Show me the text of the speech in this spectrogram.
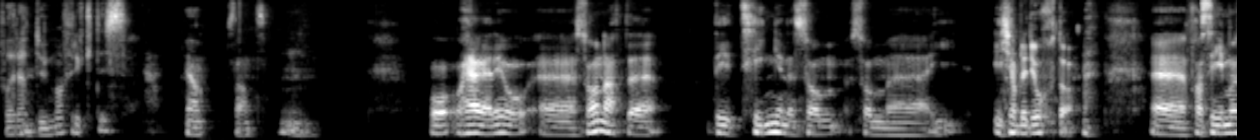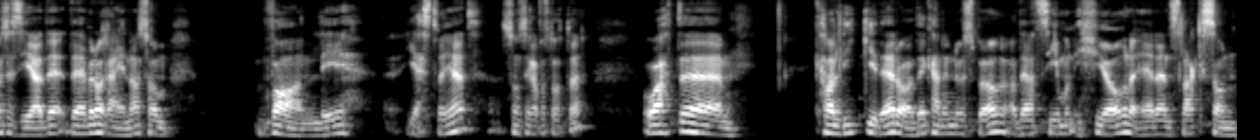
for at du må fryktes. Ja, sant. Mm. Og, og, her er det jo eh, sånn at eh, de tingene som, som eh, ikke har blitt gjort, da, eh, fra Simons side, det, det, er vel å regne som vanlig gjestfrihet, sånn som jeg har forstått det. Og at eh, hva ligger i det, da, det kan en jo spørre. Og det at Simon ikke gjør det, er det en slags sånn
